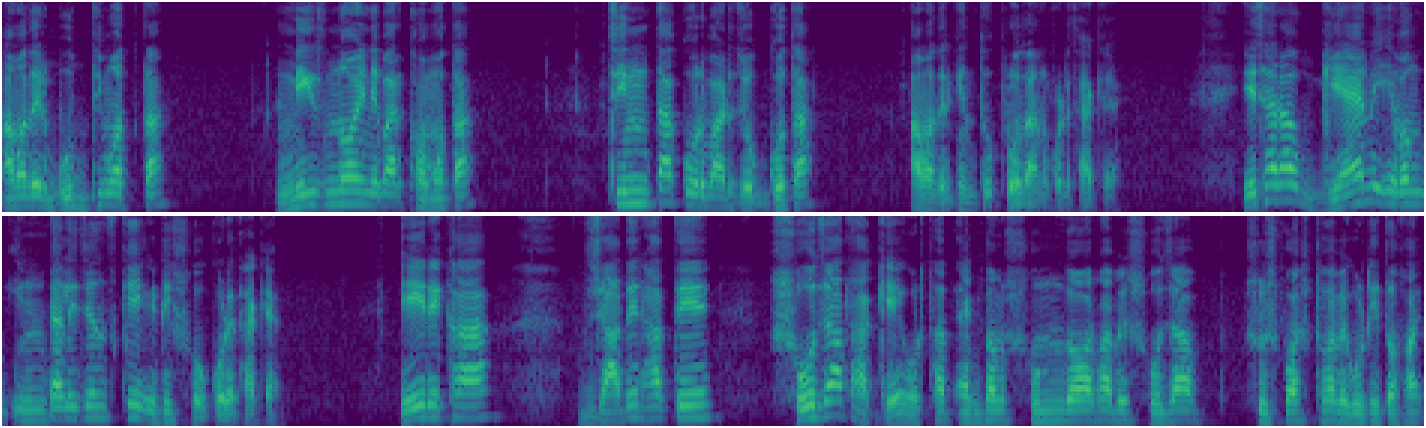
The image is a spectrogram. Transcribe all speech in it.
আমাদের বুদ্ধিমত্তা, নির্ণয় নেবার ক্ষমতা, চিন্তা করবার যোগ্যতা আমাদের কিন্তু প্রদান করে থাকে। এছাড়াও জ্ঞান এবং ইন্টেলিজেন্সকে এটি শো করে থাকে। এই রেখা যাদের হাতে সোজা থাকে, অর্থাৎ একদম সুন্দরভাবে সোজা, সুস্পষ্টভাবে গঠিত হয়,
